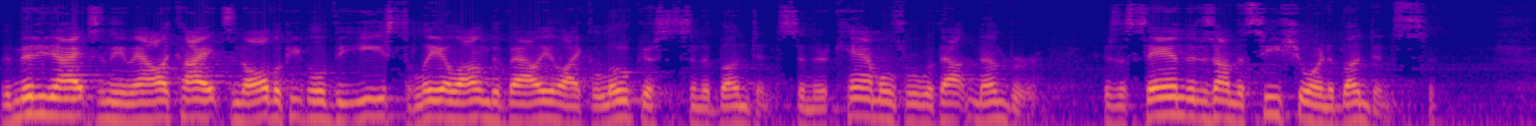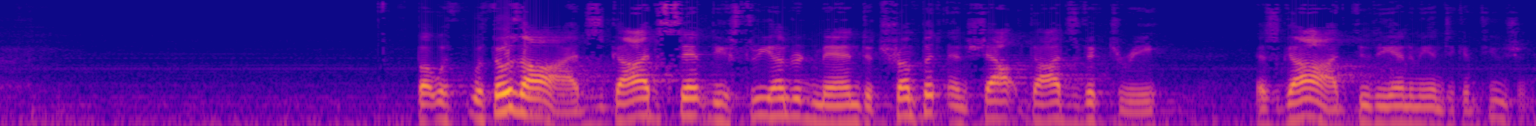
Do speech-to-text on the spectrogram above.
the Midianites and the Amalekites and all the people of the east lay along the valley like locusts in abundance, and their camels were without number, as the sand that is on the seashore in abundance. But with, with those odds, God sent these 300 men to trumpet and shout God's victory as God threw the enemy into confusion.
